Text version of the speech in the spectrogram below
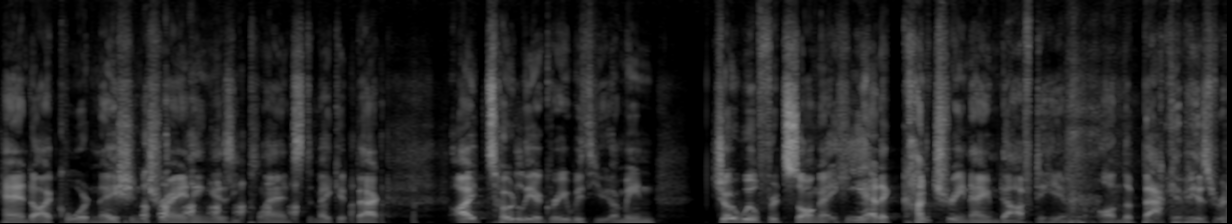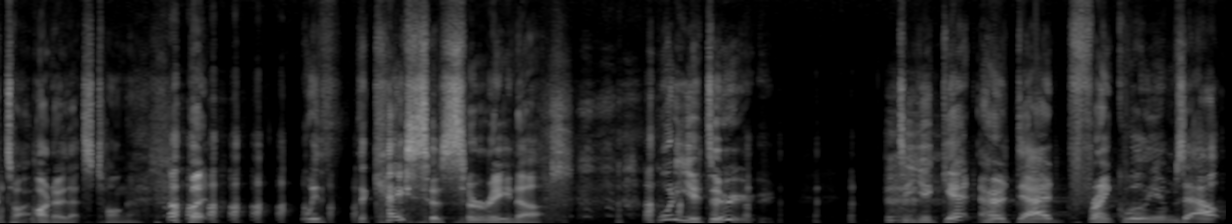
hand-eye coordination training as he plans to make it back. I totally agree with you. I mean, Jo-Wilfried Tsonga, eh? he had a country named after him on the back of his retire. Oh no, that's Tonga. But with the case of Serena, what do you do? Do you get her dad Frank Williams out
